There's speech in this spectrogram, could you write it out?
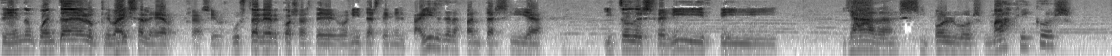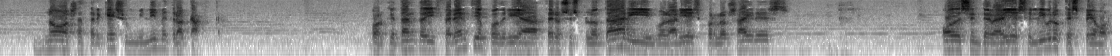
teniendo en cuenta lo que vais a leer. O sea, si os gusta leer cosas de bonitas de en el país de la fantasía y todo es feliz y, y hadas y polvos mágicos, no os acerquéis un milímetro a Kafka. Porque tanta diferencia podría haceros explotar y volaríais por los aires o desintegraríais el libro que es peor.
